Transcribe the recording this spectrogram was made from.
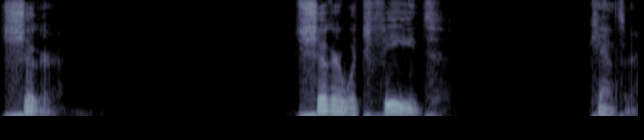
Sugar. Sugar, which feeds cancer.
